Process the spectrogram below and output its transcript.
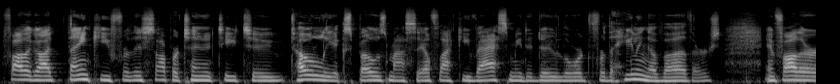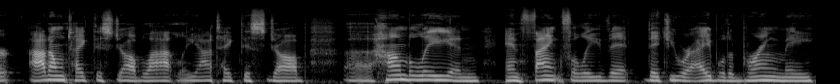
Father God, thank you for this opportunity to totally expose myself like you've asked me to do, Lord, for the healing of others. And Father, I don't take this job lightly. I take this job uh, humbly and, and thankfully that, that you were able to bring me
